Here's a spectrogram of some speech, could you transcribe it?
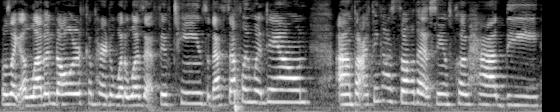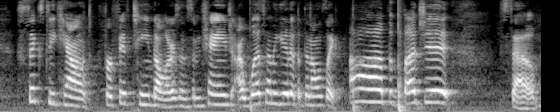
was like $11 compared to what it was at 15. So that's definitely went down. Um, but I think I saw that Sam's Club had the 60 count for $15 and some change. I was going to get it, but then I was like, ah, oh, the budget. So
